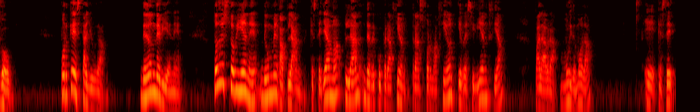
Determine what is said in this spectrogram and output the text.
go. ¿Por qué esta ayuda? ¿De dónde viene? Todo esto viene de un megaplan que se llama Plan de Recuperación, Transformación y Resiliencia, palabra muy de moda, eh, que sé,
